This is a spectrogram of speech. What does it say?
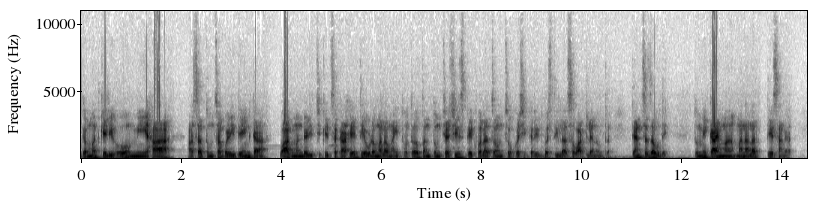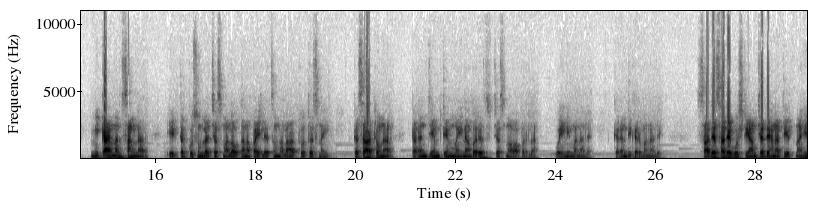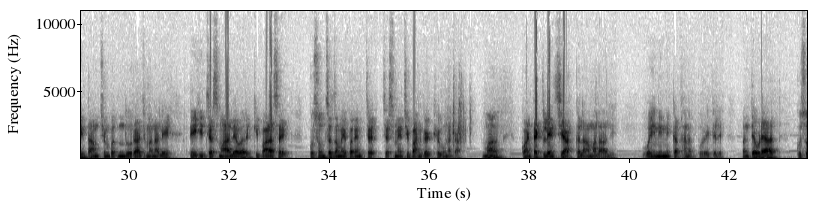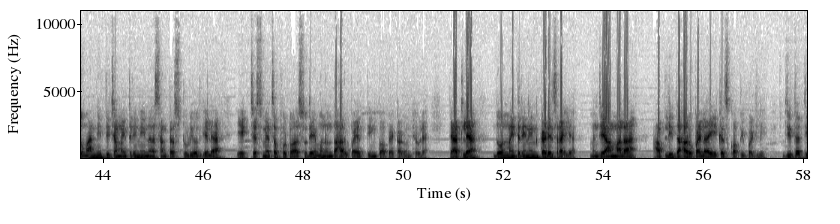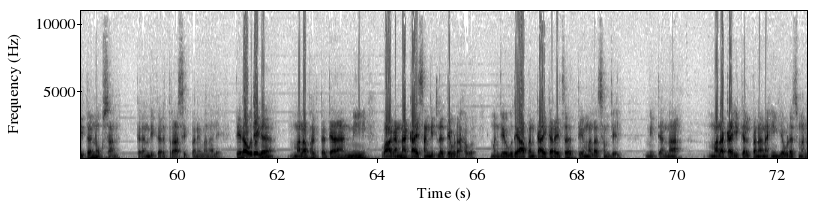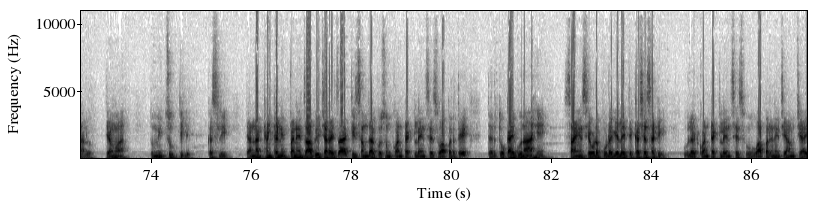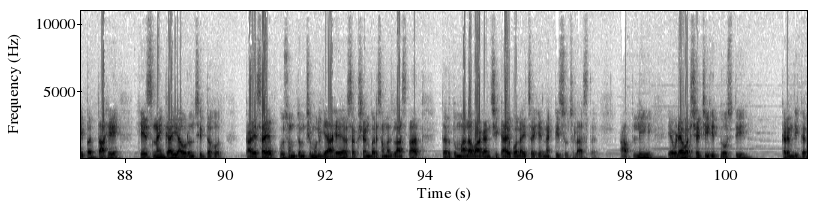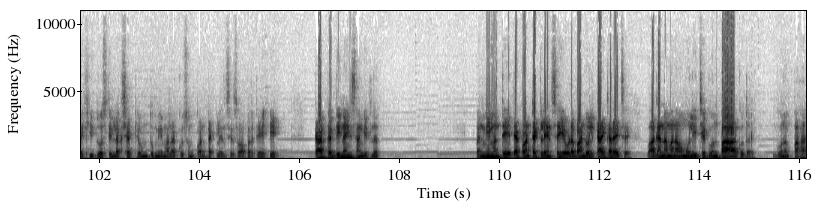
गंमत केली हो मी हा असा तुमचा बळी देईन का? वाघ मंडळी चिकित्सक आहेत एवढं मला माहीत होतं पण तुमच्याशीच ते खोलात जाऊन चौकशी करीत बसतील असं वाटलं नव्हतं. त्यांचं जाऊ दे. तुम्ही काय म म्हणालात ते सांगा. मी काय मन सांगणार? एक तर कुसुमला चष्मा लावताना पाहिल्याचं मला आठवतच नाही. कसं आठवणार? कारण जेमतेम महिनाभरच चष्मा वापरला वहिनी म्हणाल्या. करंदीकर म्हणाले साध्या साध्या गोष्टी आमच्या ध्यानात येत नाहीत आमचे बंधुराज म्हणाले. तेही चष्मा आल्यावर की बाळासाहेब कुसुमचं जमेपर्यंत च चष्म्याची भानगड ठेवू नका. मग कॉन्टॅक्ट लेन्सची अक्कल आम्हाला आली. वहिनींनी कथानक पुरे केले. पण तेवढ्यात कुसुमांनी तिच्या मैत्रिणी न सांगता स्टुडिओत गेल्या. एक चष्म्याचा फोटो असू दे म्हणून दहा रुपयात तीन कॉप्या काढून ठेवल्या. त्यातल्या दोन मैत्रिणींकडेच राहिल्या. म्हणजे आम्हाला आपली दहा रुपयाला एकच कॉपी पडली. जिथं तिथं नुकसान. करंदीकर त्रासिकपणे म्हणाले ते राहू दे ग. मला फक्त त्यांनी वाघांना काय सांगितलं तेवढं हवं. म्हणजे उद्या आपण काय करायचं ते मला समजेल. मी त्यांना मला काही कल्पना नाही एवढंच म्हणालो. तेव्हा तुम्ही चूक केलीत. कसली? त्यांना ठणठणीतपणे जाब विचारायचा की समजा कुसुम कॉन्टॅक्ट लेन्सेस वापरते तर तो काय गुन्हा आहे? सायन्स एवढं पुढं गेलंय ते कशासाठी? उलट कॉन्टॅक्ट लेन्सेस वापरण्याची आमची ऐपत आहे हेच नाही का यावरून सिद्ध होत? काळेसाहेब कुसुम तुमची मुलगी आहे असं क्षणभर समजला असतात तर तुम्हाला वाघांशी काय बोलायचं हे नक्की सुचलं असतं. आपली एवढ्या वर्षाची ही दोस्ती करंदीकर ही दोस्ती लक्षात ठेवून तुम्ही मला कुसुम कॉन्टॅक्ट लेन्सेस वापरते हे का कधी नाही सांगितलं? पण मी म्हणते त्या कॉन्टॅक्ट लेन्सचं एवढं भांडवल काय करायचंय वाघांना म्हणावं मुलीचे गुण पहा अगोदर. गुण पहा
